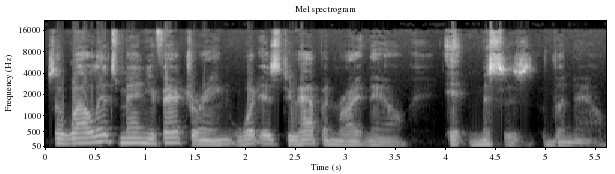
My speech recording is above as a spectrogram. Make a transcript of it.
So while it's manufacturing what is to happen right now, it misses the now.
